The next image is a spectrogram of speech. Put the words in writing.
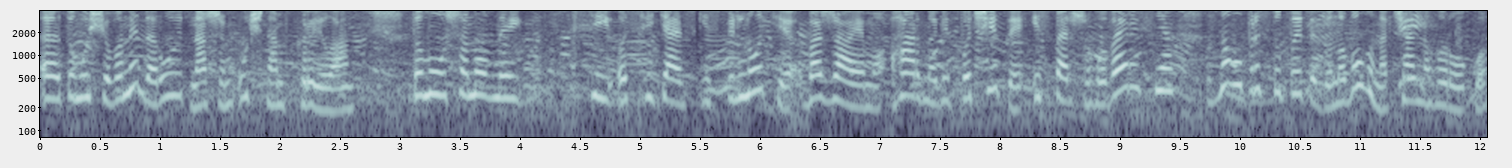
е, тому що вони дарують нашим учням крила. Тому, шановний всій освітянській спільноті, бажаємо гарно відпочити і з 1 вересня знову приступити до нового навчального року.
